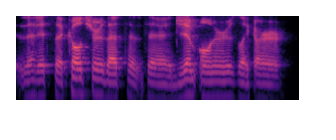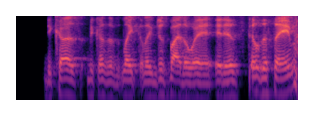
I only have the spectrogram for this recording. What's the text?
that it's a culture that the, the gym owners like are because because of like like just by the way it is still the same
